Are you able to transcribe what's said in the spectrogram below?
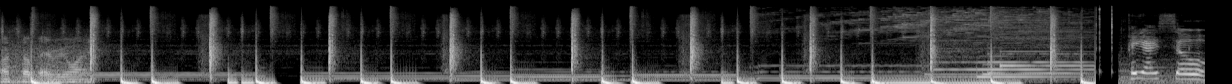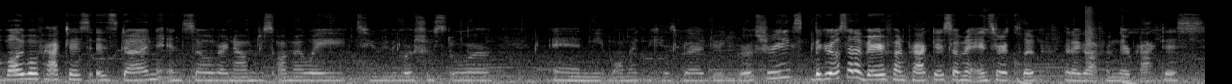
What's up everyone? Hey guys, so volleyball practice is done and so right now I'm just on my way to the grocery store and meet Walmart because we are doing groceries. The girls had a very fun practice so I'm gonna insert a clip that I got from their practice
